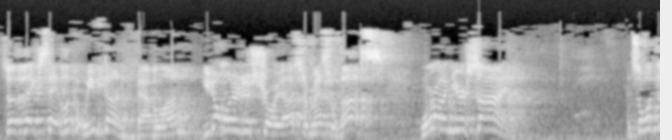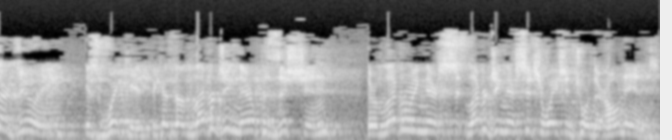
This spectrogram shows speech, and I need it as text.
So that they could say, look what we've done, Babylon. You don't want to destroy us or mess with us. We're on your side. And so what they're doing is wicked because they're leveraging their position, they're leveraging their, leveraging their situation toward their own ends,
